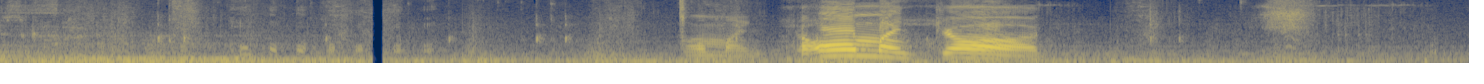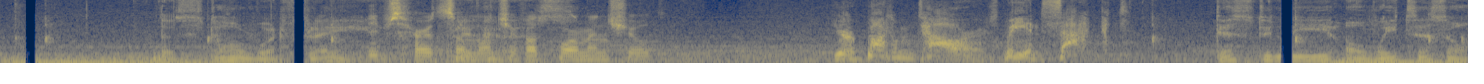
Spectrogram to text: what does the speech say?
discovered? Oh my Oh my god. The stalwart flame. Keeps hurt so much if that poor man shield. Your bottom tower is being sacked. Destiny awaits us all.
